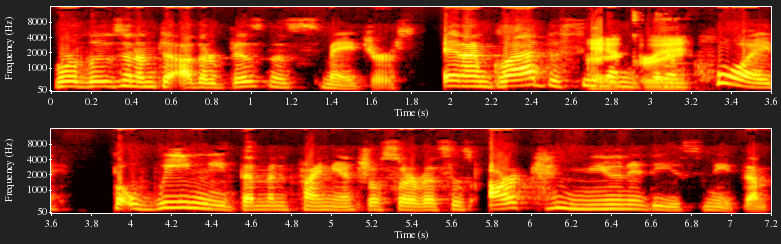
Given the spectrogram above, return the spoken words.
we're losing them to other business majors. And I'm glad to see I them agree. get employed, but we need them in financial services. Our communities need them.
